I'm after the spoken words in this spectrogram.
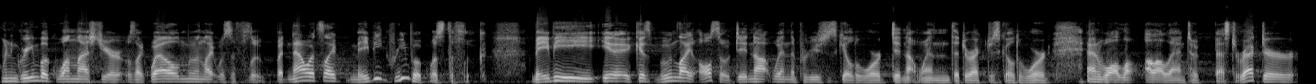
when Green Book won last year, it was like, well, Moonlight was a fluke. But now it's like maybe Green Book was the fluke. Maybe because you know, Moonlight also did not win the Producers Guild Award, did not win the Directors Guild Award, and while La La Land took Best Director,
